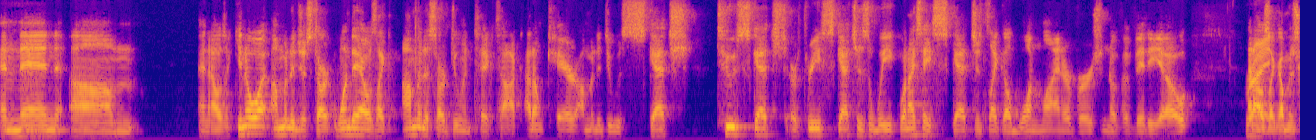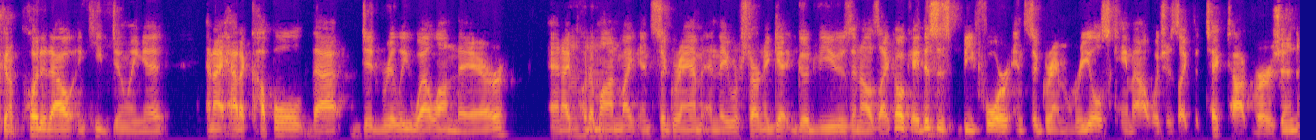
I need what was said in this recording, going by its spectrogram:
and Mhm. then um, and I was like, you know what? I'm gonna just start. One day I was like, I'm gonna start doing TikTok. I don't care. I'm gonna do a sketch, two sketch or three sketches a week. When I say sketch, it's like a one liner version of a video. And I was like, I'm just gonna put it out and keep doing it. And I had a couple that did really well on there and I put Mhm. them on my Instagram and they were starting to get good views. And I was like, okay, this is before Instagram Reels came out, which is like the TikTok version,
